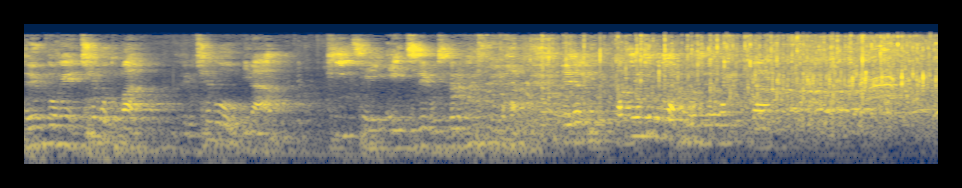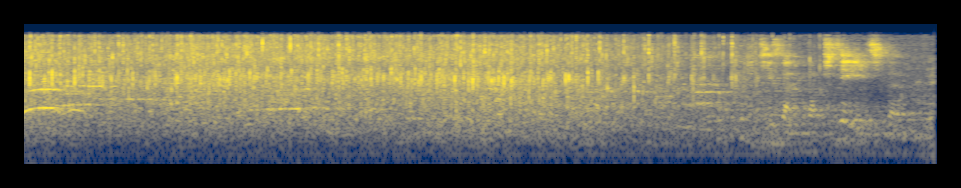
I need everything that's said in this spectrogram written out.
대흥동의 최고 동안 그리고 최고 미남 PJH를 모시도록 하겠습니다. 네, 저희 박지영 친구들 앞으로 모시도록 하겠습니다. BTS가 아닙니다. PJH입니다, 여러분들.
